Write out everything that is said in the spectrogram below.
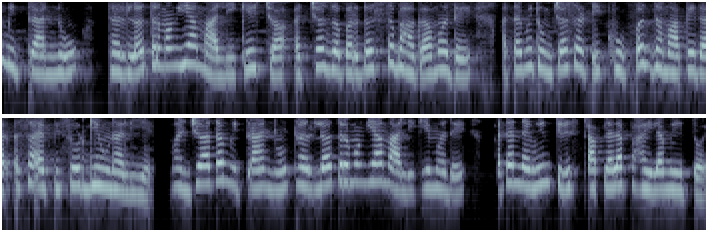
मित्रांनो ठरलं तर मग या मालिकेच्या आजच्या जबरदस्त भागामध्ये आता मी तुमच्यासाठी खूपच धमाकेदार असा एपिसोड घेऊन आली आहे म्हणजे आता मित्रांनो ठरलं तर मग या मालिकेमध्ये आता नवीन ट्विस्ट आपल्याला पाहायला मिळतोय.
